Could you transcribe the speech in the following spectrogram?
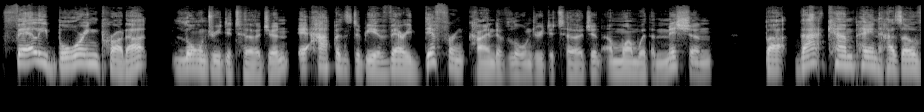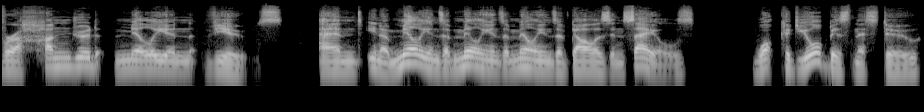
fairly boring product, laundry detergent. It happens to be a very different kind of laundry detergent and one with a mission. But that campaign has over a hundred million views and, you know, millions and millions and millions of dollars in sales. What could your business do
